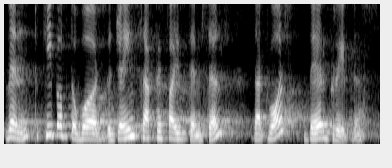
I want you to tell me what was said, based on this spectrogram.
when, to keep up the word, the Jains sacrificed themselves, that was their greatness.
